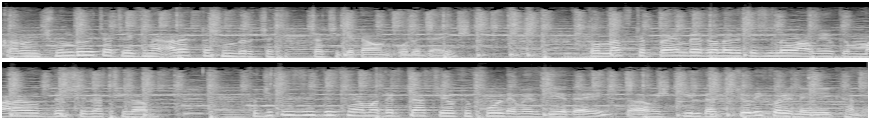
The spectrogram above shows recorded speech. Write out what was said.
কারণ সুন্দরী চাচি এখানে আর একটা সুন্দরী চাচি- চাচিকে ডাউন করে দেয়। তো লাস্টে প্রাইম ব্যাজ জলা বেঁচেছিল, আমি ওকে মারার উদ্দেশ্যে যাচ্ছিলাম। তো যেতে যেতে দেখি আমাদের চাচি ওকে ফুল ড্যামেজ দিয়ে দেয়। তো আমি কিলটা চুরি করে নেই এইখানে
